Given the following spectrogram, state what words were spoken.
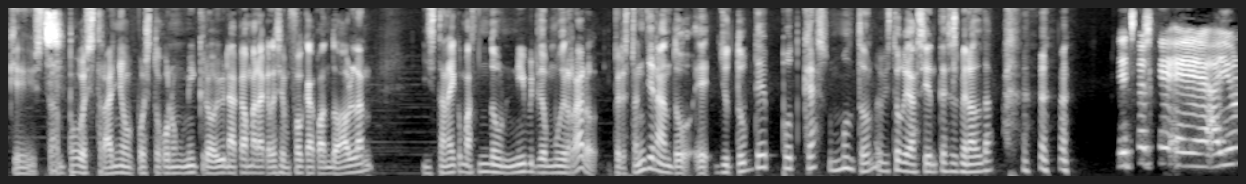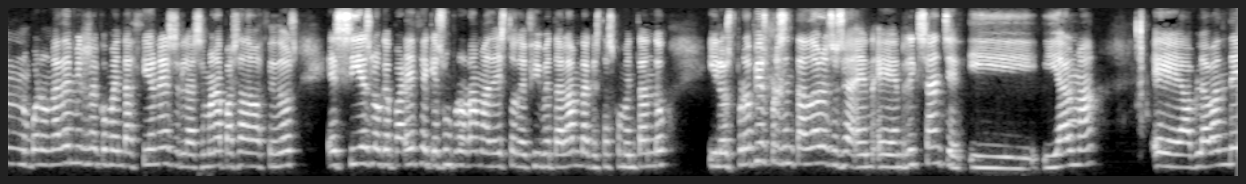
que está un poco extraño, puesto con un micro y una cámara que les enfoca cuando hablan. Y están ahí como haciendo un híbrido muy raro. Pero están llenando eh, YouTube de podcast un montón. He visto que asientes, Esmeralda. De hecho, es que eh, hay un. Bueno, una de mis recomendaciones la semana pasada o hace dos es Sí es lo que parece, que es un programa de esto de Fibeta Lambda que estás comentando. Y los propios presentadores, o sea, en, Enrique Sánchez y, Alma, eh, hablaban de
